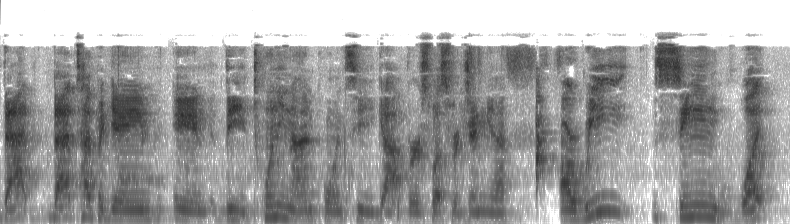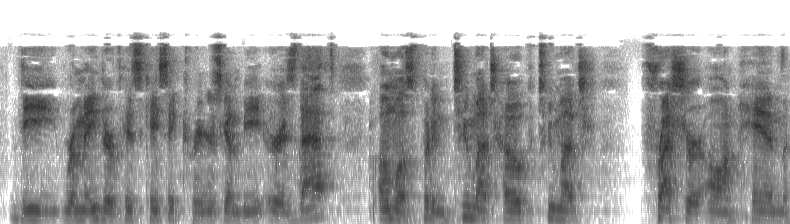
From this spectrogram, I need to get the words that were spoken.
that that type of game and the 29 points he got versus West Virginia, are we seeing what the remainder of his K State career is going to be, or is that almost putting too much hope, too much pressure on him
